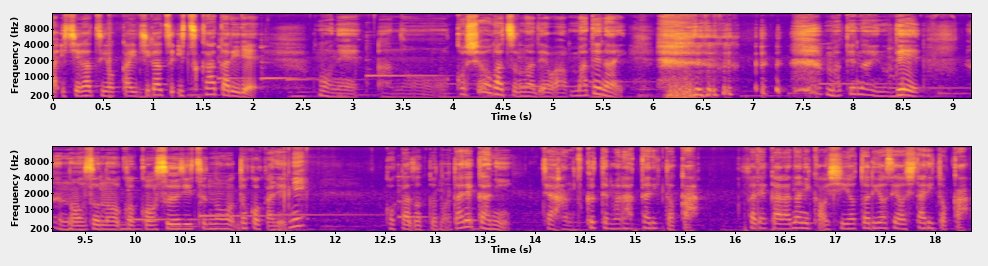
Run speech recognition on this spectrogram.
1月4日1月5日あたりでもうねあの小正月までは待てない。待てないのであのそのここ数日のどこかでねご家族の誰かにチャーハン作ってもらったりとかそれから何かおいしいお取り寄せをしたりとか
